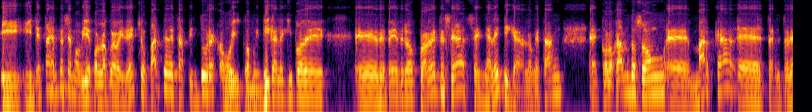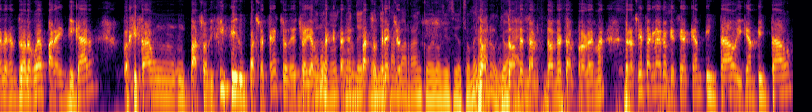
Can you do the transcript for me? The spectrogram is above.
Y, y esta gente se movía por la cueva y de hecho parte de estas pinturas, como, y como indica el equipo de, eh, de Pedro, probablemente sea señalética. Lo que están eh, colocando son eh, marcas eh, territoriales dentro de la cueva para indicar pues quizá un, un paso difícil, un paso estrecho. De hecho hay Claro, algunas que están en ¿dónde, un paso dónde está el estrecho. barranco de los 18 metros? ¿Dónde, está, el- dónde está el problema? Pero sí está claro que, sea, que han pintado y que han pintado,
